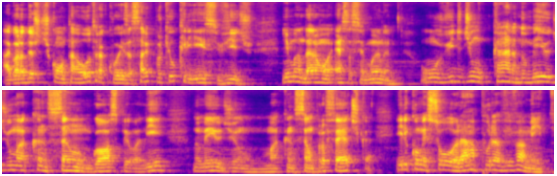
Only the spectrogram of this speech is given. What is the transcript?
Agora deixa eu te contar outra coisa, sabe por que eu criei esse vídeo? Me mandaram essa semana um vídeo de um cara no meio de uma canção gospel ali, no meio de uma canção profética, ele começou a orar por avivamento.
